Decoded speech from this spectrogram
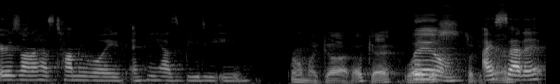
Arizona has Tommy Lloyd, and he has BDE. Oh my God. Okay. Well, Boom. this took a I turn. said it.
